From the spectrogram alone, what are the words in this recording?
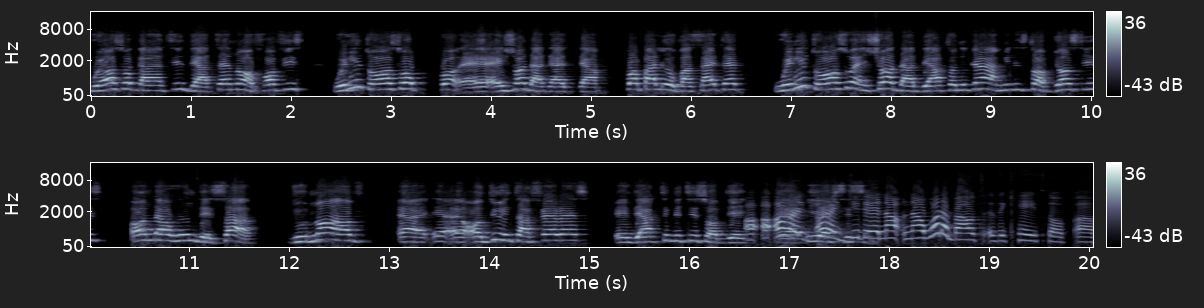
we also guarantee their tenure of office. We need to also pro, uh, ensure that they, they are properly oversighted. We need to also ensure that the Attorney General and Minister of Justice, under whom they serve, do not have uh, uh, undue interference in the activities of the uh, all right, EFCC. All right, Jide, now, now what about the case of uh,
